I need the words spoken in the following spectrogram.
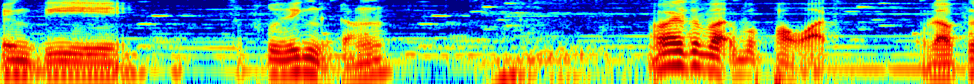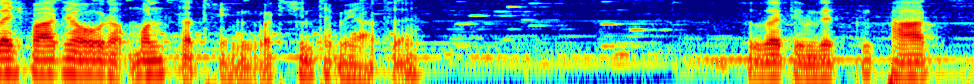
irgendwie zu früh hingegangen. Aber ist aber überpowered. Oder vielleicht war ja oder Monster Training, was ich hinter mir hatte. So seit dem letzten Parts.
